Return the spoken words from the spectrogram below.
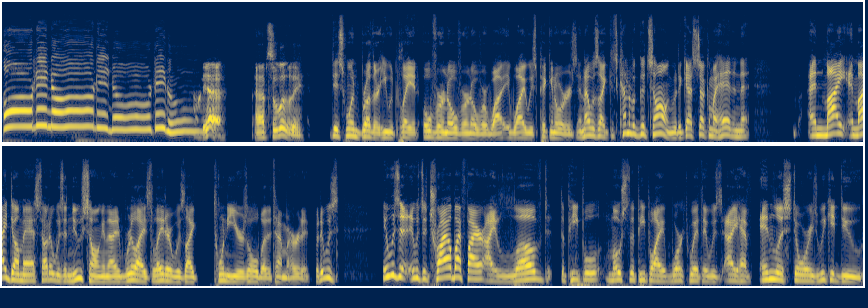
Oh, Yeah, absolutely. This one brother he would play it over and over and over while while he was picking orders, and I was like, it's kind of a good song, but it got stuck in my head, and that, and my and my dumbass thought it was a new song, and I realized later it was like 20 years old by the time I heard it, but it was. It was a it was a trial by fire. I loved the people, most of the people I worked with. It was I have endless stories. We could do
